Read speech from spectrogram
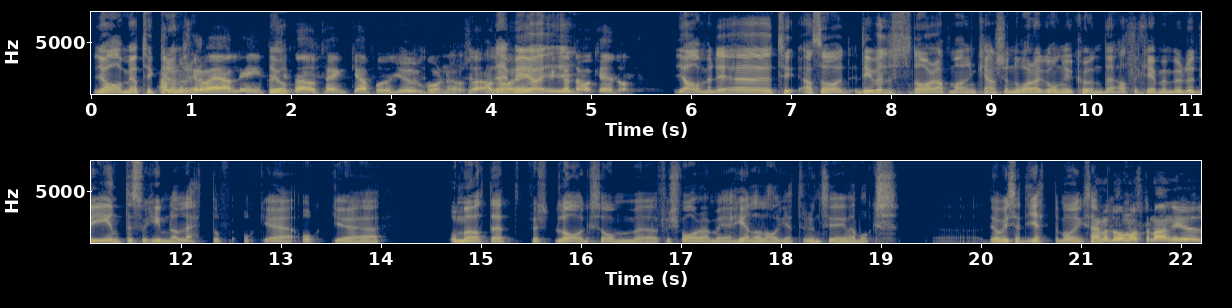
Ja, men jag tycker ja, men ändå det. Ska du vara ärlig, inte jo. sitta och tänka på Djurgården nu och så. Hade Nej, men jag, tyckt att det var okej då? Ja, men det, alltså, det är väl snarare att man kanske några gånger kunde attackera, men det är inte så himla lätt att och, och, och, eh, och möta ett lag som eh, försvarar med hela laget runt sin egna box. Eh, det har vi sett jättemånga exempel Nej, men då på. Måste man ju,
